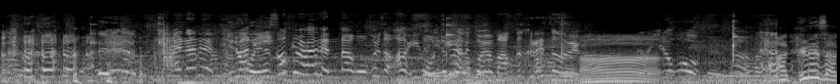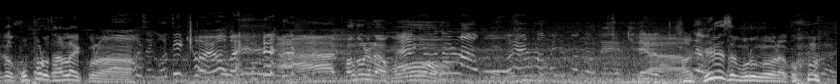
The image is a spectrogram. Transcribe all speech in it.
네 이렇게 아니 나는 이런 거 이렇게 해야 된다고 그래서 아 이거 어떻게 하는 거예요? 막 아까 그랬잖아요. 아, 이러고 아 그래서 아까 고프로 달라 어, 했구나. 그래서 이거 어떻게 켜요? 막 아 켜놓으려고. 해달라고 해 하고 싶었는데. 아 그래서 물은 거라고.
